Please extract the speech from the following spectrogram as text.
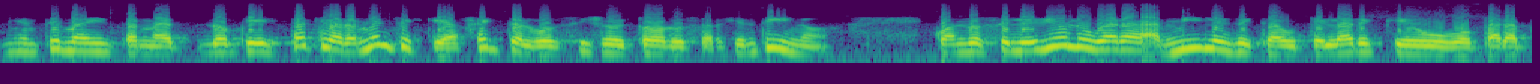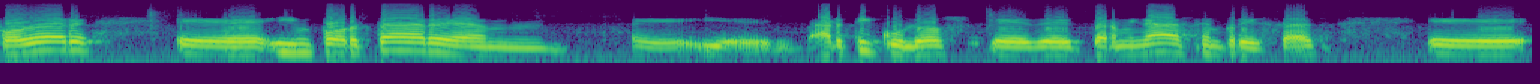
y el tema de Internet, lo que está claramente es que afecta al bolsillo de todos los argentinos. Cuando se le dio lugar a, miles de cautelares que hubo para poder eh, importar em, eh, eh, artículos de determinadas empresas, eh,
